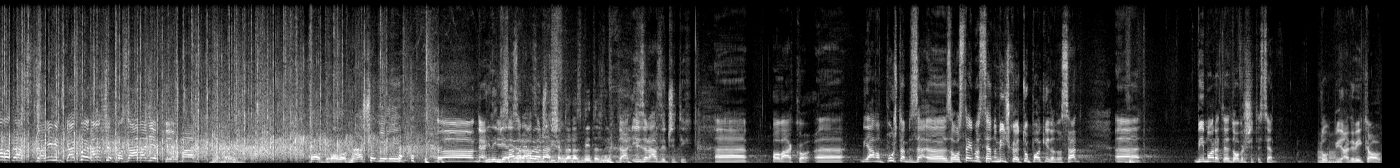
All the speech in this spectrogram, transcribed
malo da, da vidim kako je vaše poznavanje filma. Kog? Ovog našeg ili... Uh, ne, Ili iz. Samo nemoj o našem da nas pitaš. Da, iz različitih. Uh, ovako, uh, ja vam puštam, za, uh, zaustavimo scenu, Mićko je tu pokidao do sad. Uh, vi morate da dovršite scenu. Tu, ajde vi kao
